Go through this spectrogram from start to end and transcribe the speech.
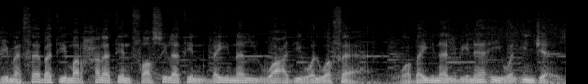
بمثابة مرحلة فاصلة بين الوعد والوفاء وبين البناء والإنجاز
